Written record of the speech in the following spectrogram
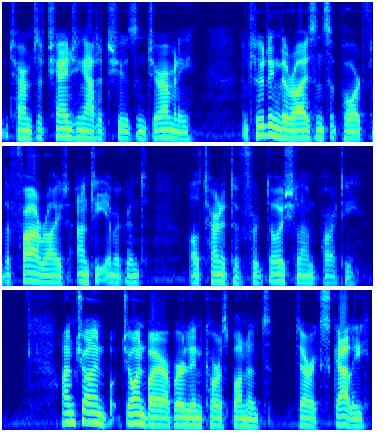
in terms of changing attitudes in Germany, including the rise in support for the far right anti immigrant Alternative for Deutschland party. I'm joined joined by our Berlin correspondent Derek Scally.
